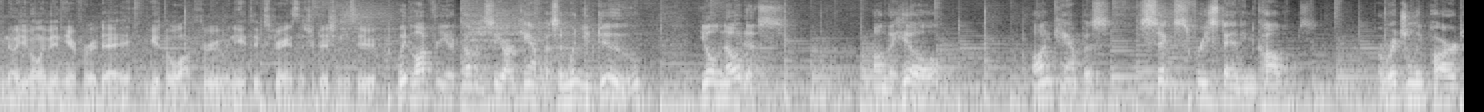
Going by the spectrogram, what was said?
you know, you've only been here for a day. You get to walk through and you get to experience the tradition that's here. We'd love for you to come and see our campus. And when you do, you'll notice on the hill on campus six freestanding columns, originally part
